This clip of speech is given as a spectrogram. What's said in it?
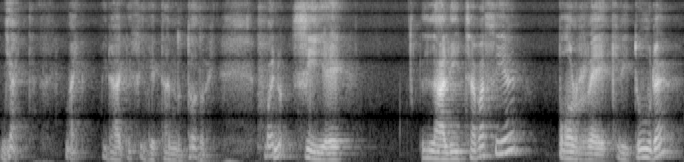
Ya está. Bueno, mirad que sigue estando todo. Bueno, si es la lista vacía por reescritura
